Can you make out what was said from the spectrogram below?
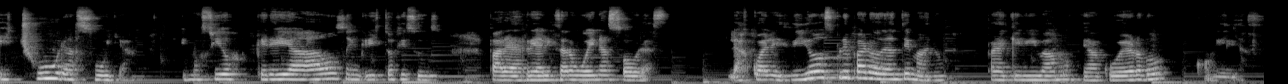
hechura suya. Hemos sido creados en Cristo Jesús para realizar buenas obras, las cuales Dios preparó de antemano para que vivamos de acuerdo con ellas.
